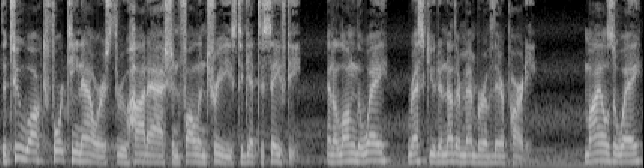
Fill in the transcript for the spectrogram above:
The two walked 14 hours through hot ash and fallen trees to get to safety, and along the way, rescued another member of their party. Miles away,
